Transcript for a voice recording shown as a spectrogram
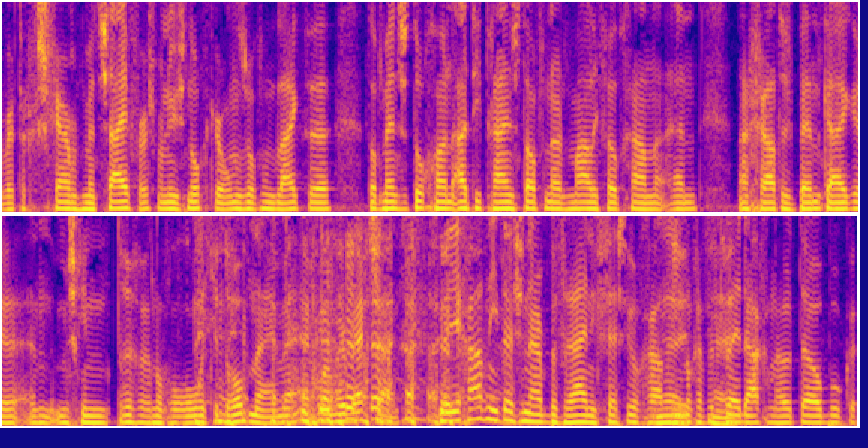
werd er geschermd met cijfers. Maar nu is het nog een keer onderzocht en blijkt eh, dat mensen toch gewoon uit die trein stappen naar het Malieveld gaan en naar een gratis band kijken. En misschien terug nog een rolletje erop nemen en gewoon weer weg zijn. Maar je gaat niet als je naar het bevrijdingsfestival gaat, Nee, nog even nee. twee dagen een hotel boeken,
